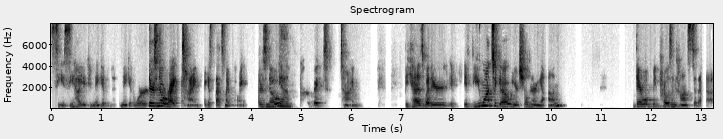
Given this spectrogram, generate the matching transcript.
see see how you can make it make it work. There's no right time. I guess that's my point. There's no yeah. perfect time. Because whether you're if, if you want to go when your children are young there will be pros and cons to that.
